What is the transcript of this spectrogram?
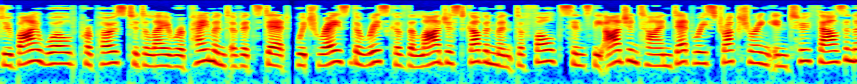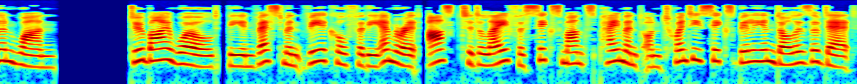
Dubai World proposed to delay repayment of its debt, which raised the risk of the largest government default since the Argentine debt restructuring in 2001. Dubai World, the investment vehicle for the emirate, asked to delay for six months payment on $26 billion of debt.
